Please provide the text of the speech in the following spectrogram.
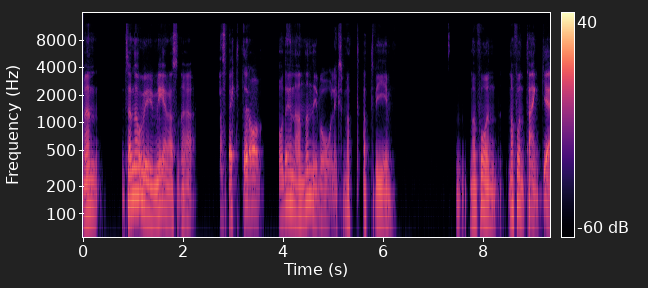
men sen har vi ju mera sådana här aspekter av, och det är en annan nivå, liksom att, att vi, man får en, man får en tanke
